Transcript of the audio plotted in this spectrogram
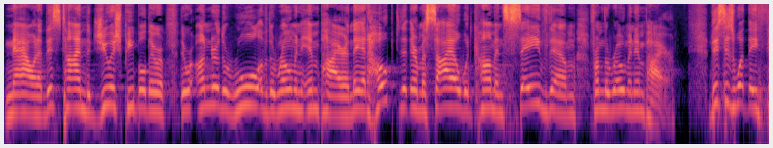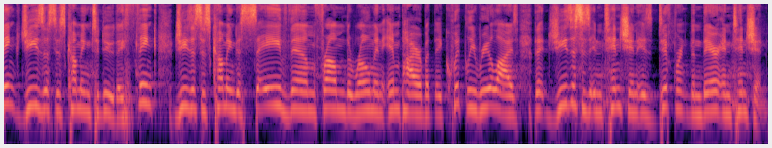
now. And at this time, the Jewish people, they were, they were under the rule of the Roman Empire, and they had hoped that their Messiah would come and save them from the Roman Empire. This is what they think Jesus is coming to do. They think Jesus is coming to save them from the Roman Empire, but they quickly realize that Jesus' intention is different than their intention.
